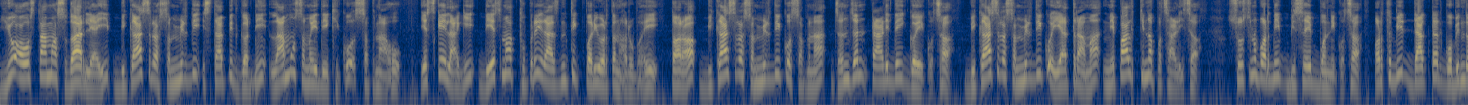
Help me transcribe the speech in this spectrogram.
यो अवस्थामा सुधार ल्याई विकास र समृद्धि स्थापित गर्ने लामो समयदेखिको सपना हो। यसकै लागि देशमा थुप्रै राजनीतिक परिवर्तनहरू भए तर विकास र समृद्धिको सपना झन्झन टाढिँदै गएको छ। विकास र समृद्धिको यात्रामा नेपाल किन पछाडि छ? सोच्नुपर्ने विषय बनेको छ। अर्थविद डाक्टर गोविन्द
